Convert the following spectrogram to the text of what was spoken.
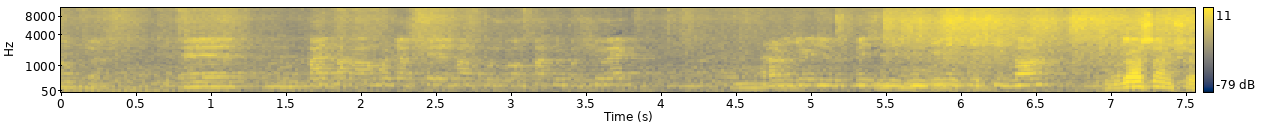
dobrze. Y, Pamięta pan chociaż kiedy pan spożywał ostatni posiłek? Robi 99,32. Zgłaszam się.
